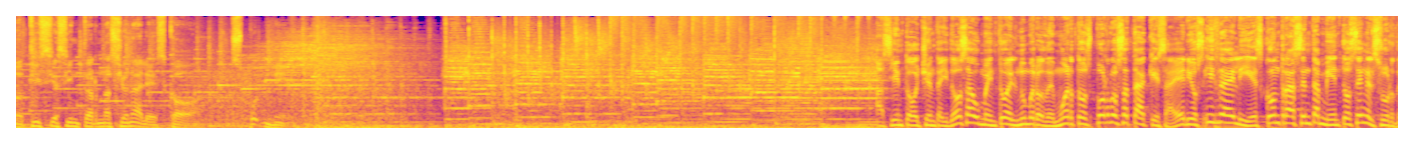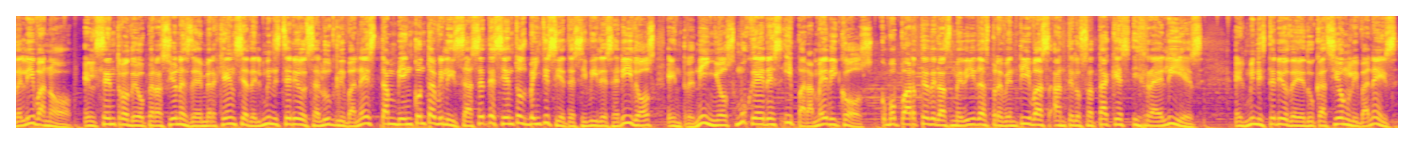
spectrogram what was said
Noticias internacionales con Sputnik. 182 aumentó el número de muertos por los ataques aéreos israelíes contra asentamientos en el sur del Líbano. El Centro de Operaciones de Emergencia del Ministerio de Salud libanés también contabiliza 727 civiles heridos, entre niños, mujeres y paramédicos. Como parte de las medidas preventivas ante los ataques israelíes, el Ministerio de Educación libanés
